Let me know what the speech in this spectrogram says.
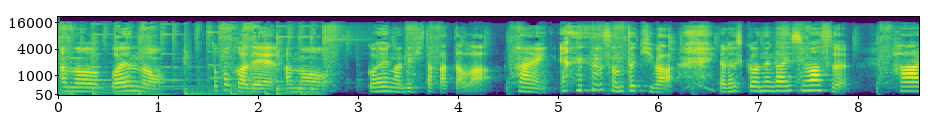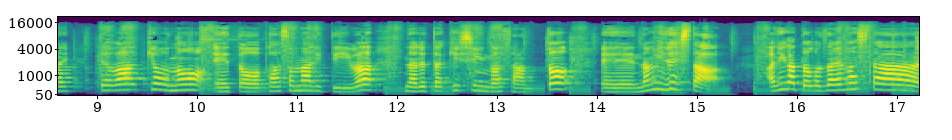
あのご縁のどこかであのご縁ができた方ははい。その時はよろしくお願いします。はい。では今日の、えー、とパーソナリティは鳴竹慎吾さんと、えー、ナミでした。ありがとうございました。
